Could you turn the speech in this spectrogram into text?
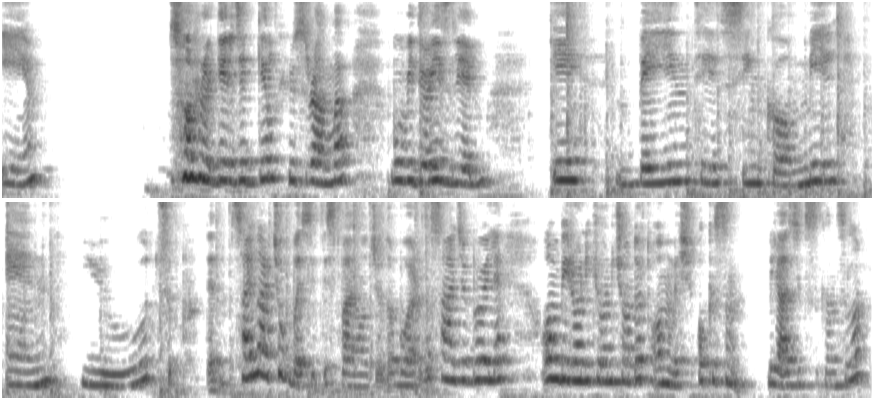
İyiyim. Sonra gelecek yıl hüsranla bu videoyu izleyelim. Y 25 mil en YouTube dedim. Sayılar çok basit İspanyolca'da bu arada. Sadece böyle 11, 12, 13, 14, 15 o kısım birazcık sıkıntılı.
